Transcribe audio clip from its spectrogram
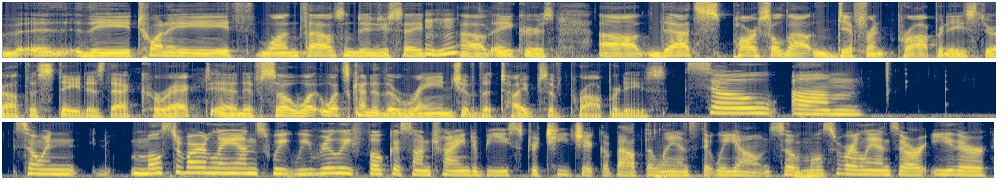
the twenty one thousand? Did you say mm-hmm. uh, acres? Uh, that's parceled out in different properties throughout the state. Is that correct? And if so, what what's kind of the range of the types of properties? So. Um, so in most of our lands we, we really focus on trying to be strategic about the lands that we own so mm-hmm. most of our lands are either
